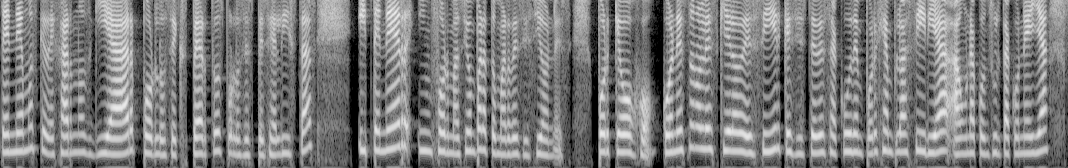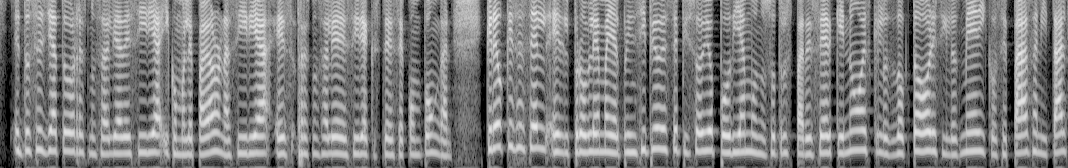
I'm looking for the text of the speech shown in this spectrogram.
Tenemos que dejarnos guiar por los expertos, por los especialistas y tener información para tomar decisiones. Porque, ojo, con esto no les quiero decir que si ustedes acuden, por ejemplo, a Siria a una consulta con ella, entonces ya todo es responsabilidad de Siria y como le pagaron a Siria, es responsabilidad de Siria que ustedes se compongan. Creo que ese es el, el problema y al principio de este episodio podíamos nosotros parecer que no, es que los doctores y los médicos se pasan y tal,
